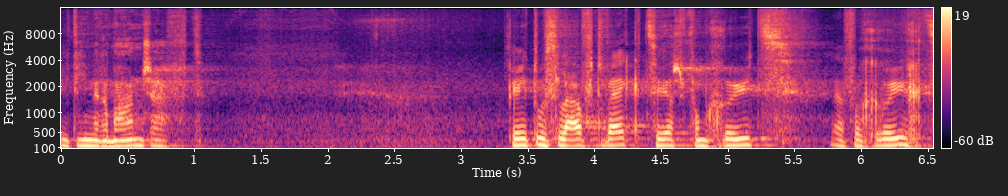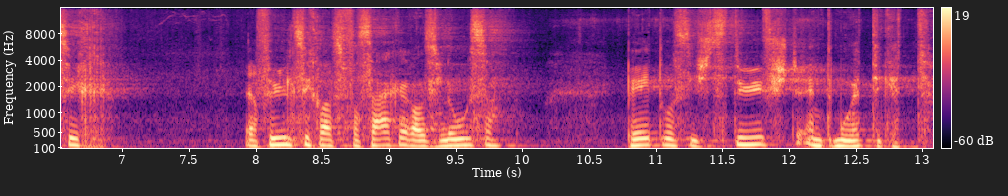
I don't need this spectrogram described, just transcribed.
in deiner Mannschaft. Petrus läuft weg, zuerst vom Kreuz. Er verkreucht sich. Er fühlt sich als Versager, als Loser. Petrus ist tiefst entmutigt.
